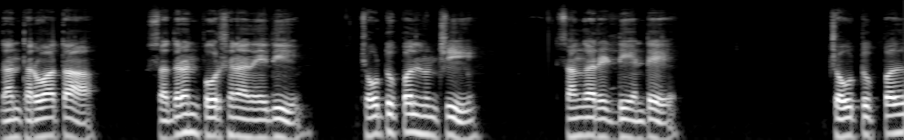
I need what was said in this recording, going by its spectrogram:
దాని తర్వాత సదరన్ పోర్షన్ అనేది చౌటుప్పల్ నుంచి సంగారెడ్డి అంటే చౌటుప్పల్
